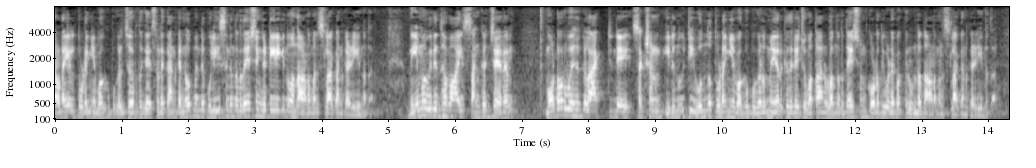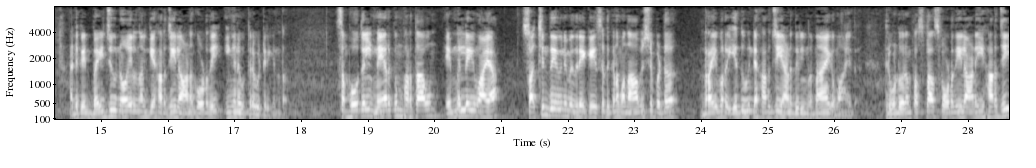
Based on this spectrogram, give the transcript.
തടയൽ തുടങ്ങിയ വകുപ്പുകൾ ചേർത്ത് കേസെടുക്കാൻ കന്റോൺമെന്റ് പോലീസിന് നിർദ്ദേശം കിട്ടിയിരിക്കുന്നുവെന്നാണ് മനസ്സിലാക്കാൻ കഴിയുന്നത്. നിയമവിരുദ്ധമായി സംഘം ചേരൽ മോട്ടോർ വെഹിക്കിൾ ആക്ടിന്റെ സെക്ഷൻ ഇരുന്നൂറ്റി ഒന്ന് തുടങ്ങിയ വകുപ്പുകളും മേയർക്കെതിരെ ചുമത്താനുള്ള നിർദ്ദേശം കോടതിയുടെ പക്കലുണ്ടെന്നാണ് മനസ്സിലാക്കാൻ കഴിയുന്നത്. അഡ്വക്കേറ്റ് ബൈജു നോയൽ നൽകിയ ഹർജിയിലാണ് കോടതി ഇങ്ങനെ ഉത്തരവിട്ടിരിക്കുന്നത്. സംഭവത്തിൽ മേയർക്കും ഭർത്താവും എം എൽ എയുമായ സച്ചിൻ ദേവിനുമെതിരെ കേസെടുക്കണമെന്ന് ആവശ്യപ്പെട്ട് ഡ്രൈവർ യദുവിന്റെ ഹർജിയാണ് ഇതിൽ നിർണായകമായത്. തിരുവനന്തപുരം ഫസ്റ്റ് ക്ലാസ് കോടതിയിലാണ് ഈ ഹർജി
